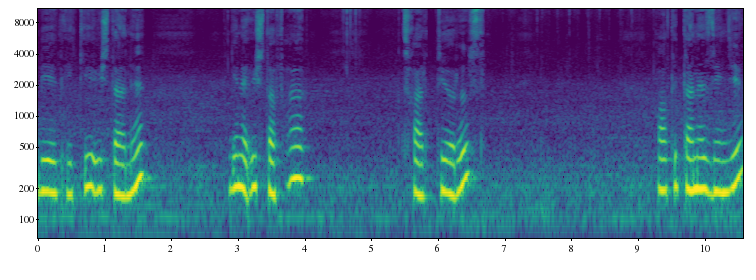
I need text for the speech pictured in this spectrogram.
Bir, iki, üç tane. Yine üç defa çıkartıyoruz. Altı tane zincir.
